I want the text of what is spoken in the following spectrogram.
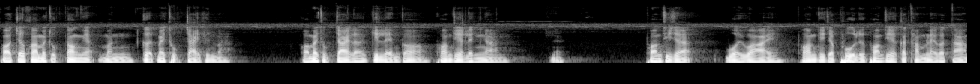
พอเจอความไม่ถูกต้องเนี่ย มันเกิดไม่ถูกใจขึ้นมา พอไม่ถูกใจแล้วกินเหลมก็พร้อมที่จะเล่นงานนะพร้อมที่จะบวยวาย พร้อมที่จะพูดหรือพร้อมที่จะกระทำอะไรก็ตาม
